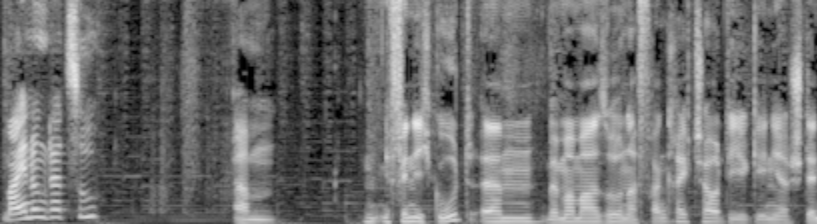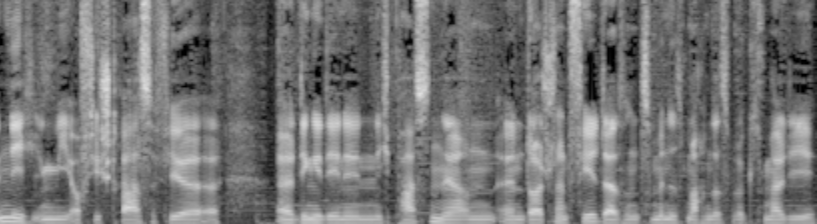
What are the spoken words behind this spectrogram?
Meinung dazu? Ähm, Finde ich gut. Ähm, wenn man mal so nach Frankreich schaut, die gehen ja ständig irgendwie auf die Straße für äh, Dinge, die ihnen nicht passen. Ja, und in Deutschland fehlt das. Und zumindest machen das wirklich mal die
